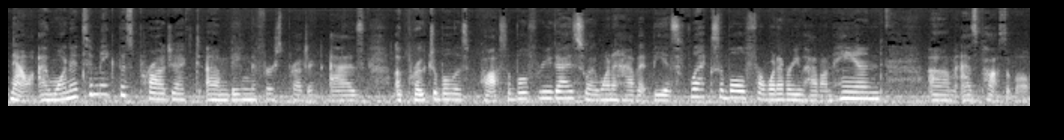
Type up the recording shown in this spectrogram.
Now, I wanted to make this project, um, being the first project, as approachable as possible for you guys, so I want to have it be as flexible for whatever you have on hand um, as possible.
